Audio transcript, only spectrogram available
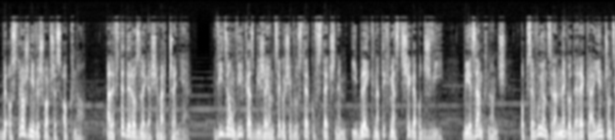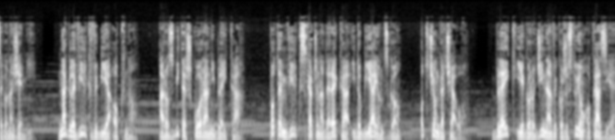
by ostrożnie wyszła przez okno, ale wtedy rozlega się warczenie. Widzą wilka zbliżającego się w lusterku wstecznym i Blake natychmiast sięga po drzwi, by je zamknąć, obserwując rannego Dereka jęczącego na ziemi. Nagle wilk wybija okno, a rozbite szkło rani Blake'a. Potem wilk skacze na Dereka i dobijając go, odciąga ciało. Blake i jego rodzina wykorzystują okazję,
